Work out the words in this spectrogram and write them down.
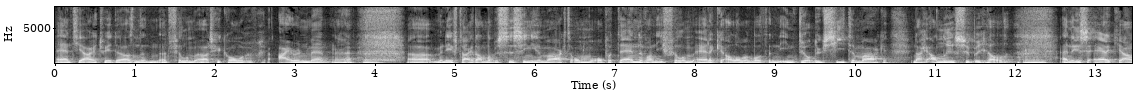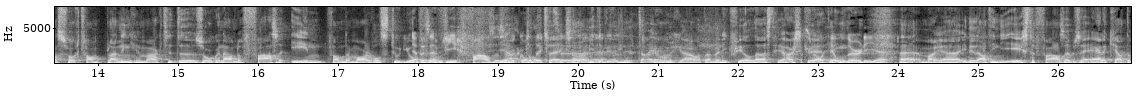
eind jaren 2000 een, een film uitgekomen over Iron Man. hè. Uh, men heeft daar dan de beslissing gemaakt om op het einde van die film eigenlijk al een introductie te maken naar andere superhelden. En er is eigenlijk ja, een soort van planning gemaakt, de zogenaamde fase 1 van de Marvel Studio Ja, er zijn vier fases, Ja, ik klopt. Ik zal daar niet Eh, te veel in detail over gaan, want dan ben ik veel luisteraars Dat is wel kwijt. heel nerdy, hè. Eh, maar eh, inderdaad, in die eerste fase hebben zij eigenlijk ja, de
